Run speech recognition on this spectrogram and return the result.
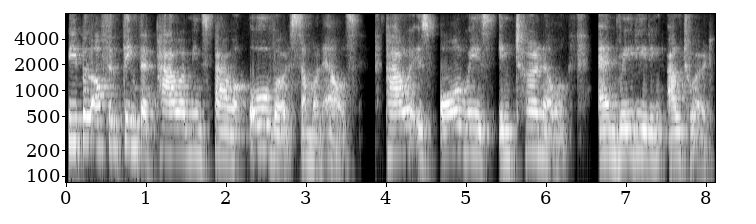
people often think that power means power over someone else. Power is always internal and radiating outward.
